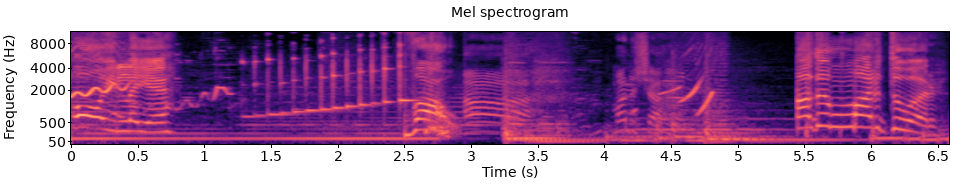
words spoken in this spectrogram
ஓ இல்லையே. வாவ். அது மருத்துவர்.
